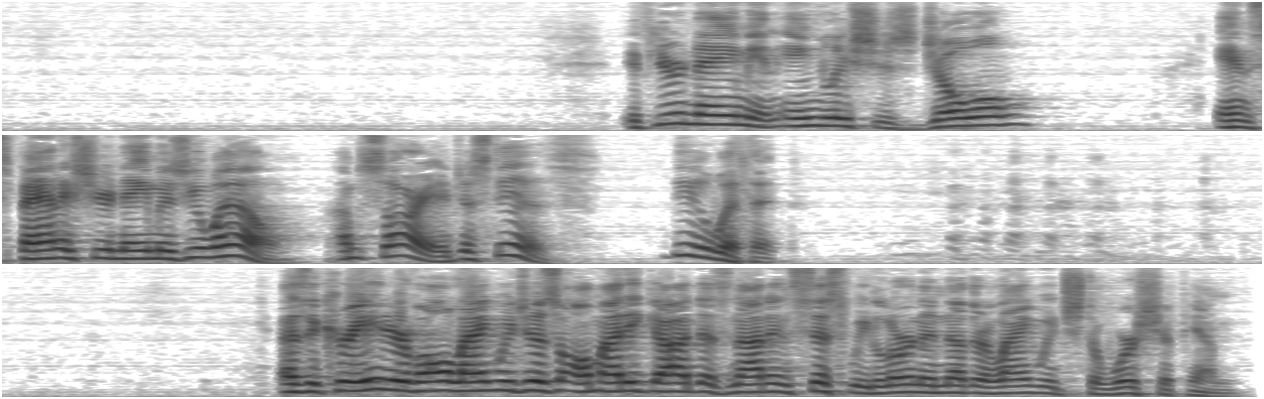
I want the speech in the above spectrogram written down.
If your name in English is Joel, in Spanish your name is Yoel. I'm sorry, it just is. Deal with it. As the creator of all languages, Almighty God does not insist we learn another language to worship Him.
